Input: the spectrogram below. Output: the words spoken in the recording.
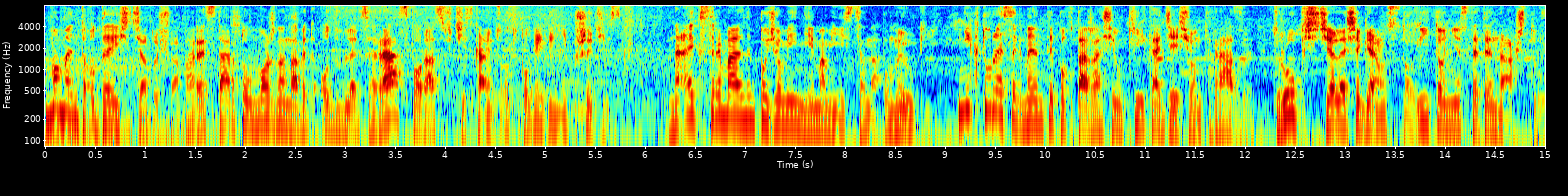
Moment odejścia do świata restartu można nawet odwlec raz po raz wciskając odpowiedni przycisk. Na ekstremalnym poziomie nie ma miejsca na pomyłki. Niektóre segmenty powtarza się kilkadziesiąt razy. Trup ściele się gęsto i to niestety nasz trup.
